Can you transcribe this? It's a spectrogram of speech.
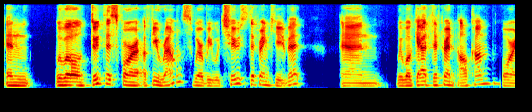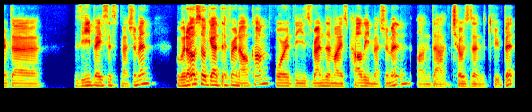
And we will do this for a few rounds where we would choose different qubit and we will get different outcome for the z-basis measurement, we would also get different outcome for these randomized Pauli measurement on that chosen qubit.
